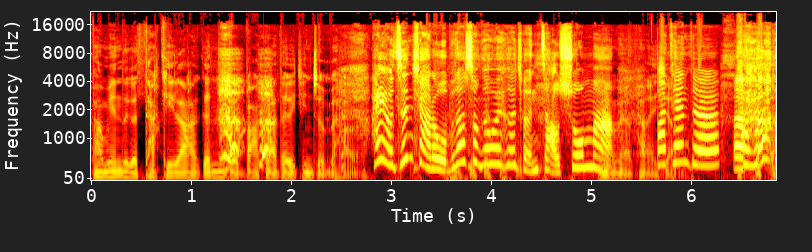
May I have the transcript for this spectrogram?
旁边这个 Tequila 跟那个巴卡都已经准备好了。还有真假的，我不知道宋哥会喝酒，你早说嘛。没有没有，开玩笑。Bartender。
